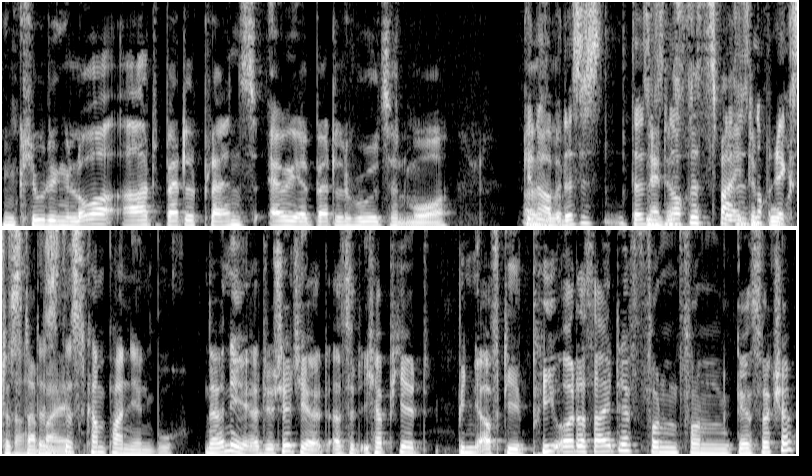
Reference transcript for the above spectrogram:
including Lore Art, Battle Plans, Area Battle Rules and more. Genau, Also- aber das ist, das Nee, ist das noch das zweite ist noch Buch, extra. das Das, dabei ist das ist. Kampagnenbuch. Na, nee, das steht hier. Also ich habe hier, bin auf die Pre-Order-Seite von, von Games Workshop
